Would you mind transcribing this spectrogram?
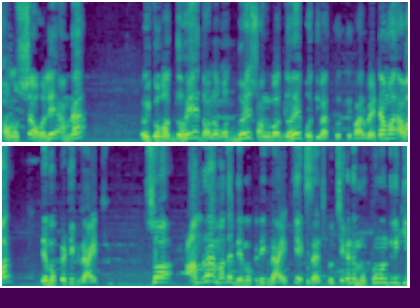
সমস্যা হলে আমরা ঐক্যবদ্ধ হয়ে, দলবদ্ধ হয়ে, সংবদ্ধ হয়ে প্রতিবাদ করতে পারব। এটা আমার আবার ডেমোক্রেটিক রাইট সো আমরা আমাদের ডেমোক্রেটিক রাইটকে এক্সারসাইজ করছি। এখানে মুখ্যমন্ত্রী কি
